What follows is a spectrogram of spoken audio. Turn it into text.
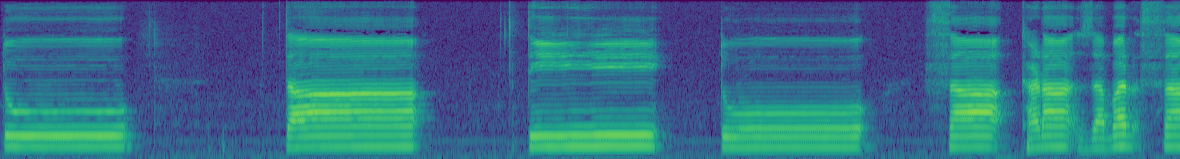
تو۔ تا تی تو۔ سا کھڑا زبر سا۔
